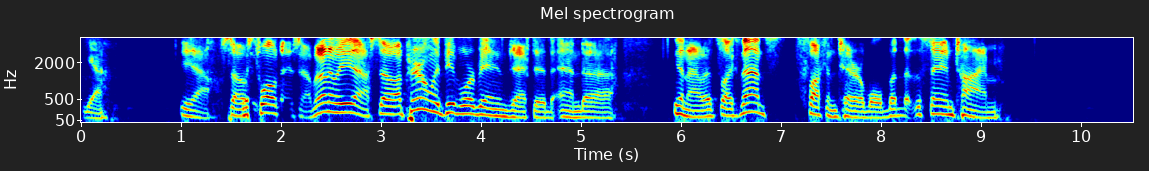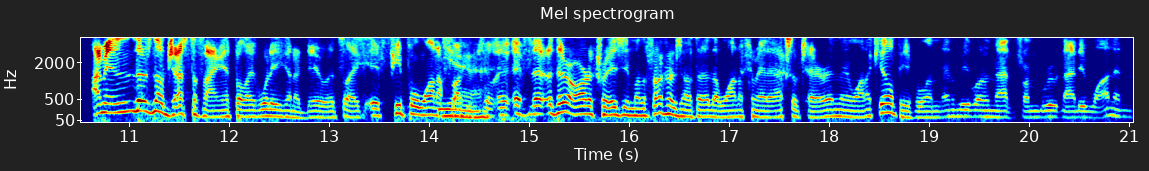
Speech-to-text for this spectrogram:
Yeah. Yeah, so it's 12 days ago. But anyway, yeah, so apparently people were being injected, and, uh, you know, it's like that's fucking terrible. But at the same time, I mean, there's no justifying it, but like, what are you going to do? It's like if people want to Yeah. fucking kill, if there, there are crazy motherfuckers out there that want to commit acts of terror and they want to kill people, and, and we learned that from Route 91 and,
